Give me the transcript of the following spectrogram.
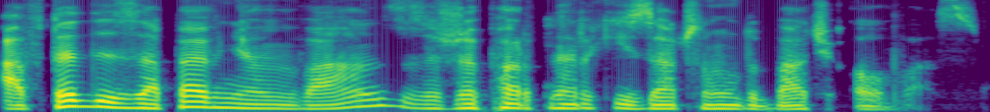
a wtedy zapewniam Was, że partnerki zaczną dbać o Was.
